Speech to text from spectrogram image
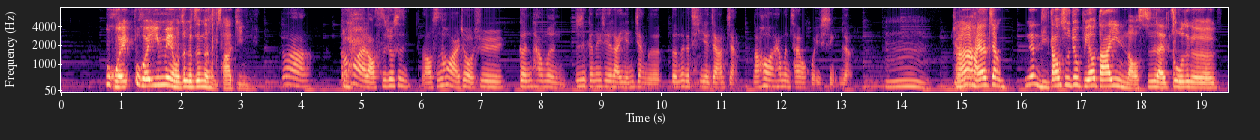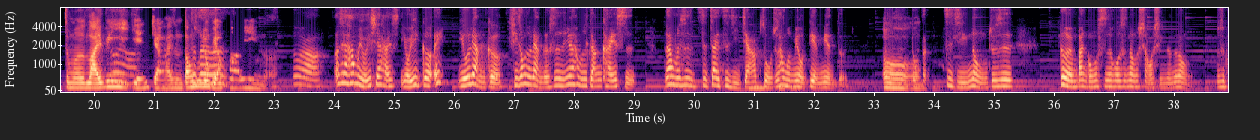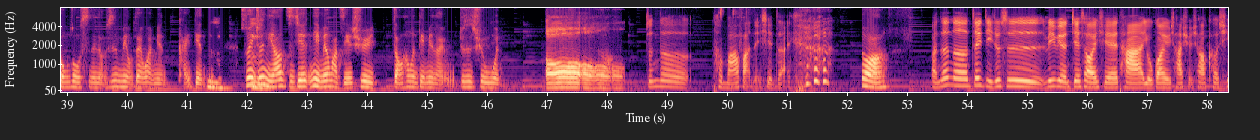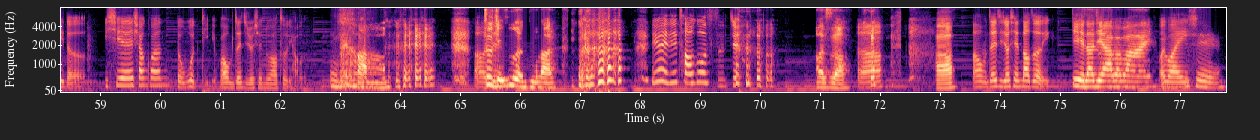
不回不回 email 这个真的很差劲。对啊，然后后来老师就是老师后来就有去跟他们，就是跟那些来演讲的的那个企业家讲，然后他们才有回信这样。嗯，啊，还要这样？那你当初就不要答应老师来做这个怎么来宾演讲还是什么，当初就不要答应了。对啊，而且他们有一些还是有一个，哎，有两个，其中有两个是因为他们是刚开始，但他们是自在自己家做，就是他们没有店面的，哦，都在自己弄就是个人办公室或是那种小型的那种就是工作室那种，是没有在外面开店的。嗯，所以就是嗯你要直接，你也没有办法直接去找他们店面来，就是去问。哦哦哦哦真的很麻烦呢、现在。对啊，反正呢，这一集就是 Vivian 介绍一些他有关于他学校科系的一些相关的问题。反正我们这一集就先录到这里好了。嗯，好，这结束的很突然 因为已经超过时间了 啊，是啊，啊。好，那我们这一集就先到这里，谢谢大家，拜拜。拜拜谢。谢。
